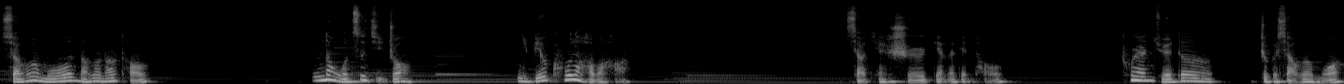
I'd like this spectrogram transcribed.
小恶魔挠了挠头。那我自己种，你别哭了好不好？小天使点了点头。突然觉得这个小恶魔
